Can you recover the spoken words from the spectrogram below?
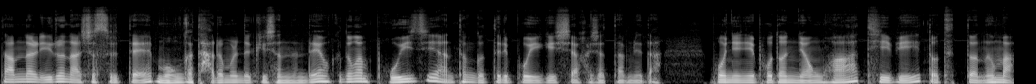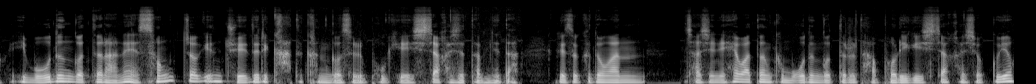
다음날 일어나셨을 때 뭔가 다름을 느끼셨는데요. 그동안 보이지 않던 것들이 보이기 시작하셨답니다. 본인이 보던 영화, TV, 또 듣던 음악, 이 모든 것들 안에 성적인 죄들이 가득한 것을 보기 시작하셨답니다. 그래서 그동안 자신이 해왔던 그 모든 것들을 다 버리기 시작하셨고요.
